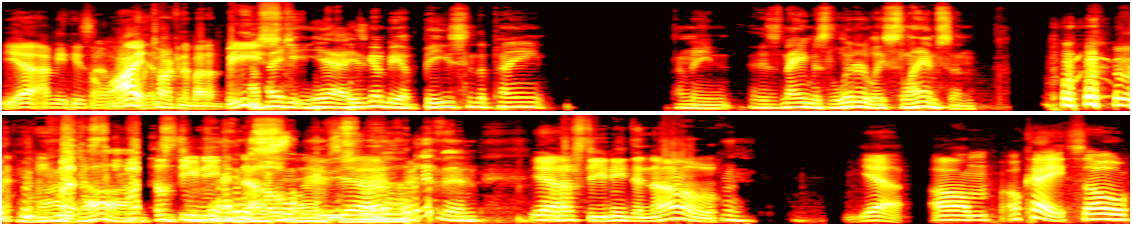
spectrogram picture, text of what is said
Yeah, I mean he's a I mean, lion. we're talking about a beast. think, he- yeah, he's going to be a beast in the paint. I mean, his name is literally Slamson. My what, else, God. what else do you need to know? was Slamson Yeah. for a living. What else do you need to know? yeah. Um. Okay, so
